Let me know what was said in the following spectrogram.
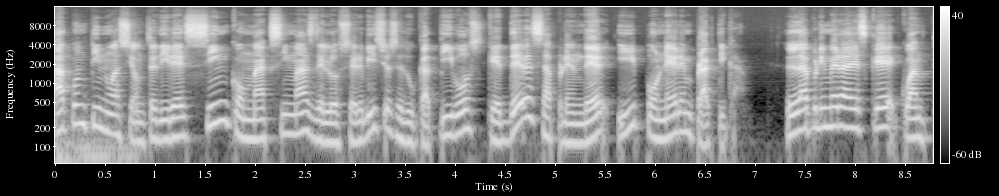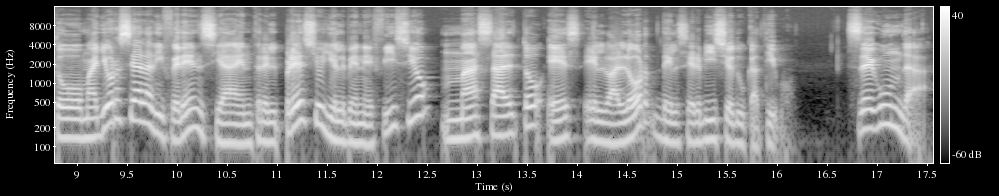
A continuación te diré 5 máximas de los servicios educativos que debes aprender y poner en práctica. La primera es que cuanto mayor sea la diferencia entre el precio y el beneficio, más alto es el valor del servicio educativo. Segunda,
